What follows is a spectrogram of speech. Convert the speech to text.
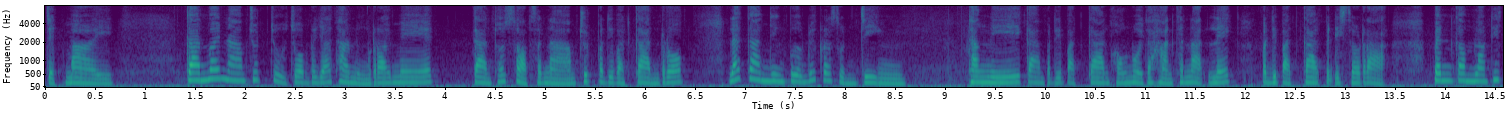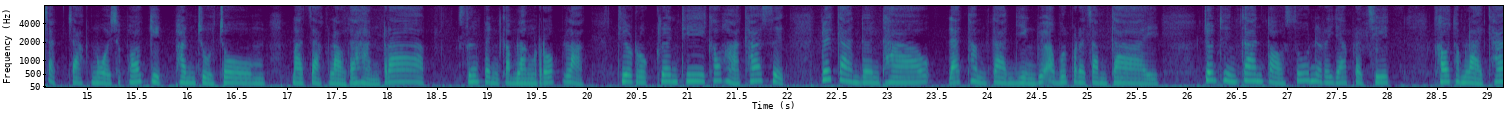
17 ไมล์ การว่ายน้ำชุดจู่โจมระยะทาง 100 เมตร การทดสอบสนามชุดปฏิบัติการรบ และการยิงปืนด้วยกระสุนจริง ทั้งนี้การปฏิบัติการของหน่วยทหารขนาดเล็ก ปฏิบัติการเป็นอิสระ เป็นกำลังที่จัดจากหน่วยเฉพาะกิจพันจู่โจม มาจากเหล่าทหารราบ ซึ่งเป็นกำลังรบหลักที่รุกเคลื่อนที่เข้าหาข้าศึก ด้วยการเดินเท้า และทำการยิงด้วยอาวุธประจำกาย จนถึงการต่อสู้ในระยะประชิด เข้าทำลายข้า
